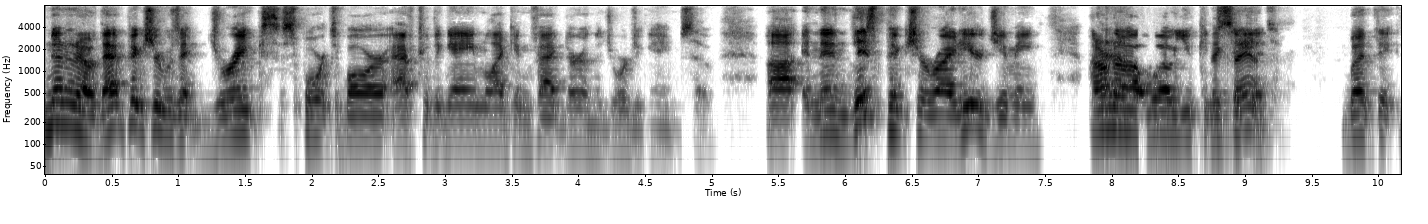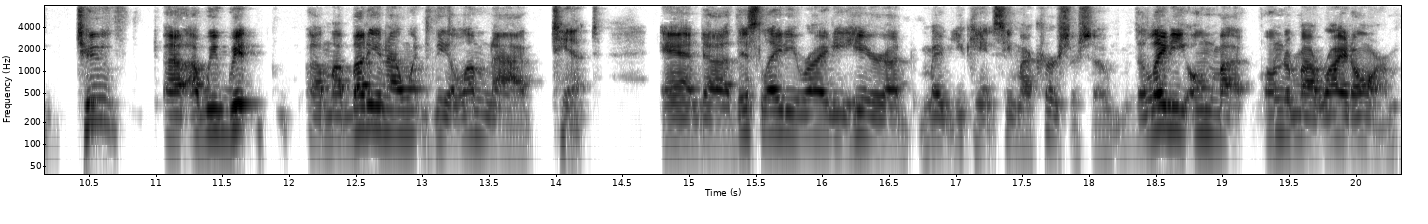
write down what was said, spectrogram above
No, no, no. That picture was at Drake's Sports Bar after the game, like in fact during the Georgia game. So, uh, and then this picture right here, Jimmy. I don't yeah. know how well you can Big see fans. it, but the two uh, we went. Uh, my buddy and I went to the alumni tent, and uh, this lady right here, I, maybe you can't see my cursor. So the lady on my under my right arm,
